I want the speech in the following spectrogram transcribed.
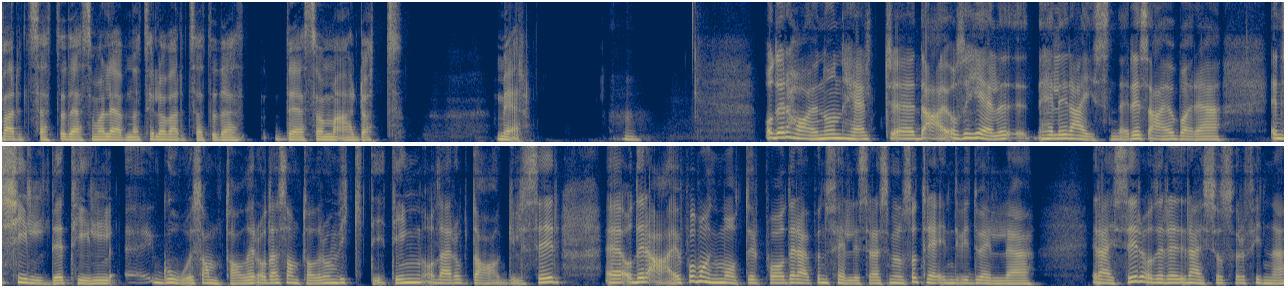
verdsette det som var levende, til å verdsette det, det som er dødt, mer. Mm. Og dere har jo noen helt eh, det er jo også hele, hele reisen deres er jo bare en kilde til eh, gode samtaler. Og det er samtaler om viktige ting, og det er oppdagelser. Eh, og dere er jo på mange måter på Dere er jo på en fellesreise, men også tre individuelle reiser. Og dere reiser oss for å finne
